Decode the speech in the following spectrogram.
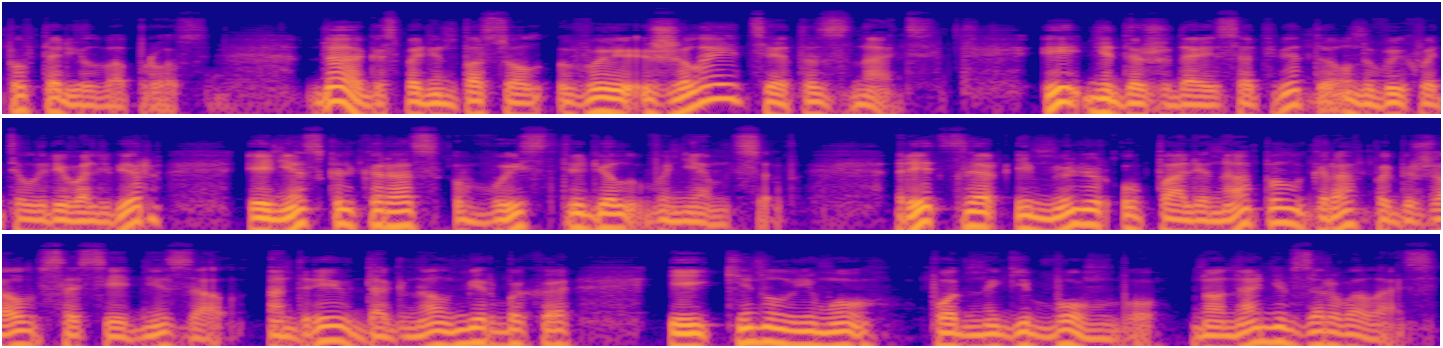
повторил вопрос. «Да, господин посол, вы желаете это знать?» И, не дожидаясь ответа, он выхватил револьвер и несколько раз выстрелил в немцев. Рицлер и Мюллер упали на пол, граф побежал в соседний зал. Андреев догнал Мирбаха и кинул ему под ноги бомбу, но она не взорвалась.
